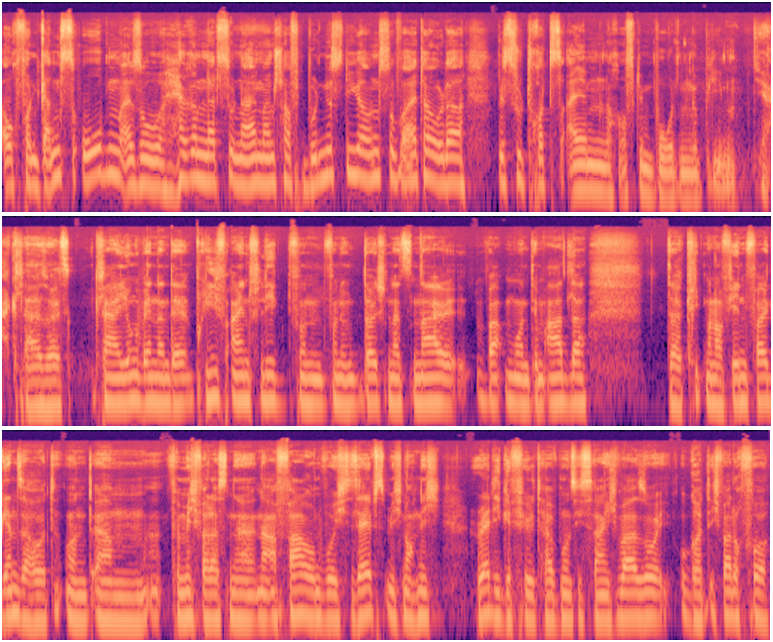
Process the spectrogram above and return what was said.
auch von ganz oben, also Herren-Nationalmannschaft, Bundesliga und so weiter? Oder bist du trotz allem noch auf dem Boden geblieben? Ja, klar, also als kleiner Junge, wenn dann der Brief einfliegt von, von dem deutschen Nationalwappen und dem Adler, da kriegt man auf jeden Fall Gänsehaut. Und ähm, für mich war das eine, eine, Erfahrung, wo ich selbst mich noch nicht ready gefühlt habe, muss ich sagen. Ich war so, oh Gott, ich war doch vor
